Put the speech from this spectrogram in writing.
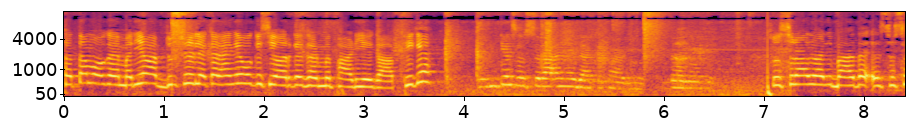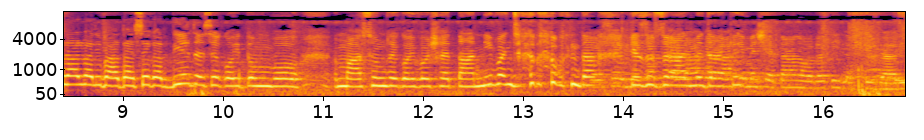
खत्म हो गए। मरियम, आप दूसरे लेकर आएँगे, वो किसी और के घर में फाड़िएगा आप, ठीक है? इनके ससुराल में जाके फाड़िए, दोनों ससुराल वाली बात ससुराल वाली बात ऐसे कर दी है जैसे कोई तुम वो मासूम से कोई वो शैतान नहीं बन जाता बंदा कि ससुराल में जाके। मैं शैतान औरत ही लगती जा रही।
